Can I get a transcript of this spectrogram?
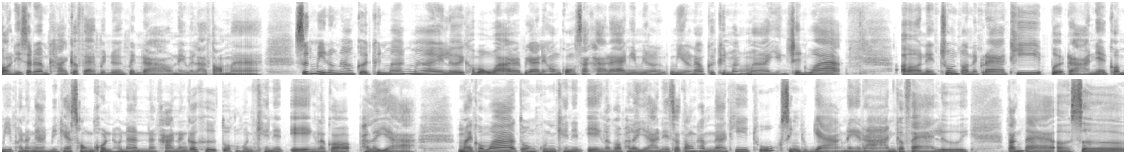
ก่อนที่จะเริ่มขายกาแฟเป็นเรื่องเป็นราวในเวลาต่อมา ซึ่งมีเรื่องราวเกิดขึ้นมากมายเลย เขาบอกว่าอาราบิก้าในฮ่องกงสาขาแรกเนี่ยมีเรื่องมีเรื่องราวเกิดขึ้นมากมาย อย่างเช่นว่า ในช่วงตอนแรกๆที่เปิดร้านเนี่ยก็มีพนักงานเพียงแค่สองคนเท่านั้นนะคะนั่นก็คือตัวของคุณเคนเนตเอง แล้วก็ภรรยา หมายความว่าตัวคุณเคนเนตเองแล้วก็ภรรยาเนี่ยจะต้องทำหน้าที่ทุกสิ่งทุกอย่างในร้านกาแฟเลย ตั้งแต่เเสิร์ฟ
